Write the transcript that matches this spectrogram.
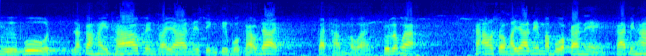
มือพูด แล้วก็ให้เท้าเป็นพยานในสิ่งที่พวกเขาได้กระทำเอาไว้ตัวลงว่า ถ้าเอาสองอายะนี้มาบวกกันนี่กลายเป็นห้า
